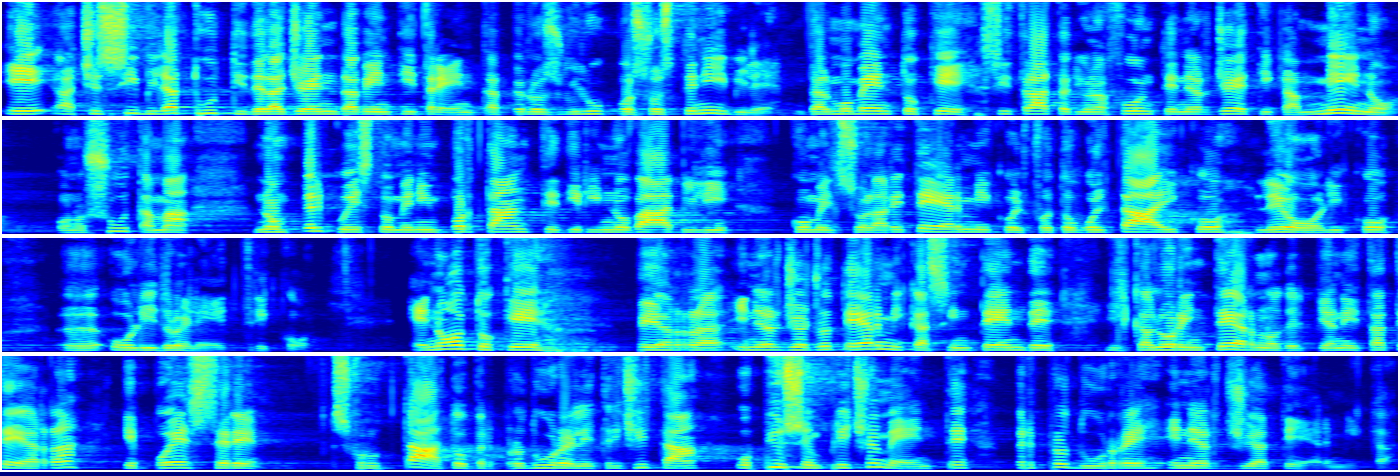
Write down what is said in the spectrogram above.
e accessibile a tutti dell'Agenda 2030 per lo sviluppo sostenibile, dal momento che si tratta di una fonte energetica meno conosciuta, ma non per questo meno importante di rinnovabili come il solare termico, il fotovoltaico, l'eolico eh, o l'idroelettrico. È noto che per energia geotermica si intende il calore interno del pianeta Terra che può essere sfruttato per produrre elettricità o più semplicemente per produrre energia termica.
